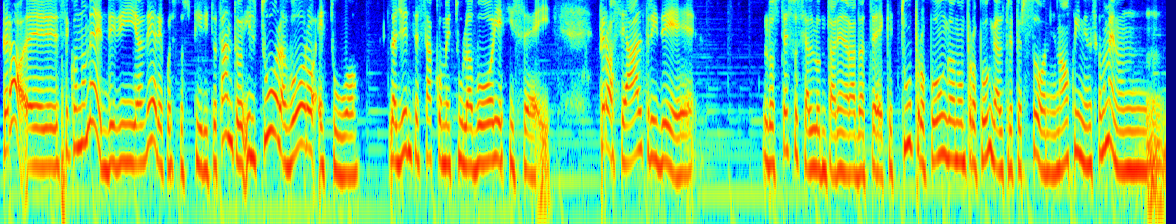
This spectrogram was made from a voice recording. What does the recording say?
Però eh, secondo me devi avere questo spirito, tanto il tuo lavoro è tuo, la gente sa come tu lavori e chi sei. Però se ha altre idee, lo stesso si allontanerà da te, che tu proponga o non proponga altre persone, no? Quindi secondo me non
